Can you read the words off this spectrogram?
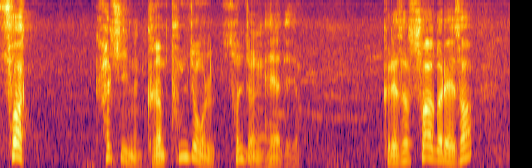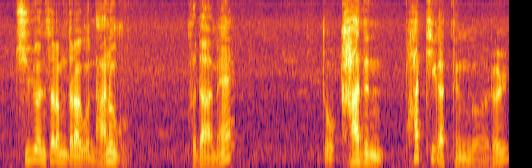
수확할 수 있는 그런 품종을 선정해야 돼요. 그래서 수확을 해서 주변 사람들하고 나누고 그 다음에 또 가든 파티 같은 거를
